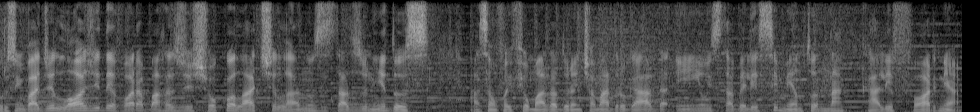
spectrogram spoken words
Urso invade loja e devora barras de chocolate lá nos Estados Unidos. A ação foi filmada durante a madrugada em um estabelecimento na Califórnia.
